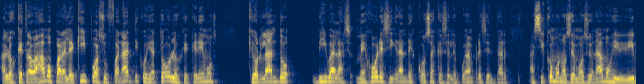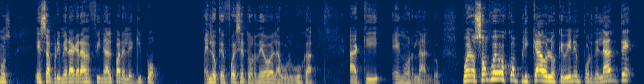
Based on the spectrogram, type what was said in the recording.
a los que trabajamos para el equipo, a sus fanáticos y a todos los que queremos que Orlando viva las mejores y grandes cosas que se le puedan presentar, así como nos emocionamos y vivimos esa primera gran final para el equipo en lo que fue ese torneo de la burbuja aquí en Orlando. Bueno, son juegos complicados los que vienen por delante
